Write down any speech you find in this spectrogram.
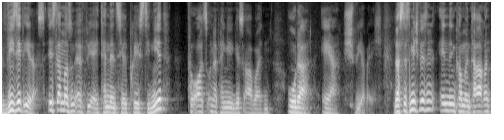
Wie seht ihr das? Ist Amazon FBA tendenziell prädestiniert für ortsunabhängiges Arbeiten oder eher schwierig? Lasst es mich wissen in den Kommentaren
